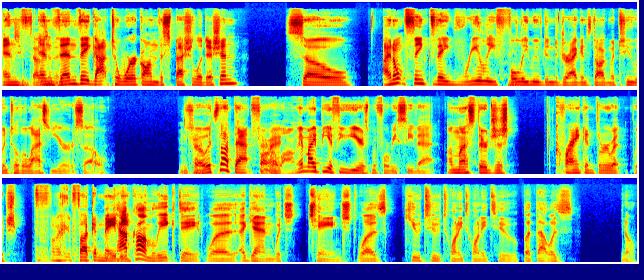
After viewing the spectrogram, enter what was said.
And and- then they got to work on the special edition. So I don't think they really fully moved into Dragon's Dogma 2 until the last year or so. So it's not that far All right. along. It might be a few years before we see that, unless they're just cranking through it, which fucking, fucking The maybe. Capcom leak date was again, which changed, was Q2 2022, but that was, you know,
